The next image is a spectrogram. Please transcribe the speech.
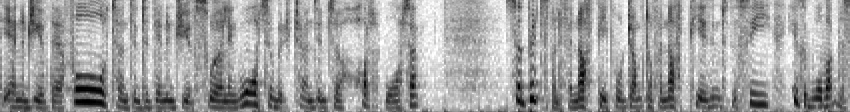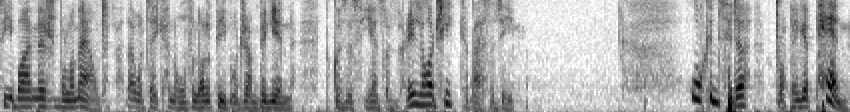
the energy of their fall turns into the energy of swirling water, which turns into hot water. So in principle, if enough people jumped off enough piers into the sea, you could warm up the sea by a measurable amount. That would take an awful lot of people jumping in, because the sea has a very large heat capacity. Or consider dropping a pen.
